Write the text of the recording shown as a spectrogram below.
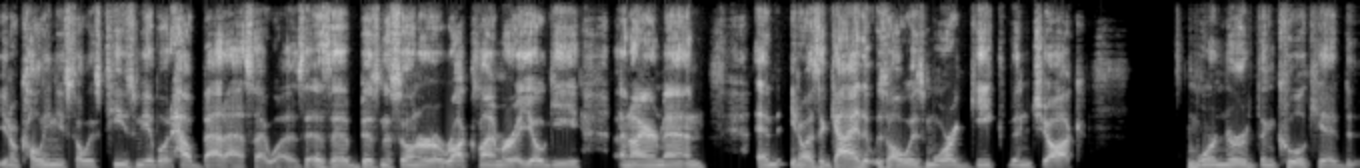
you know Colleen used to always tease me about how badass I was as a business owner, a rock climber, a yogi, an Ironman, and you know as a guy that was always more geek than jock more nerd than cool kid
